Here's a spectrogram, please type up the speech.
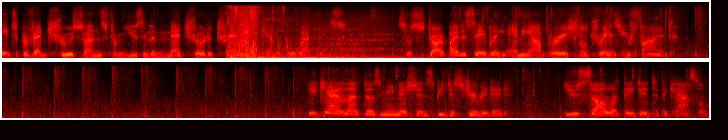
Need to prevent True Sons from using the Metro to transport chemical weapons. So start by disabling any operational trains you find. You can't let those munitions be distributed. You saw what they did to the castle.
